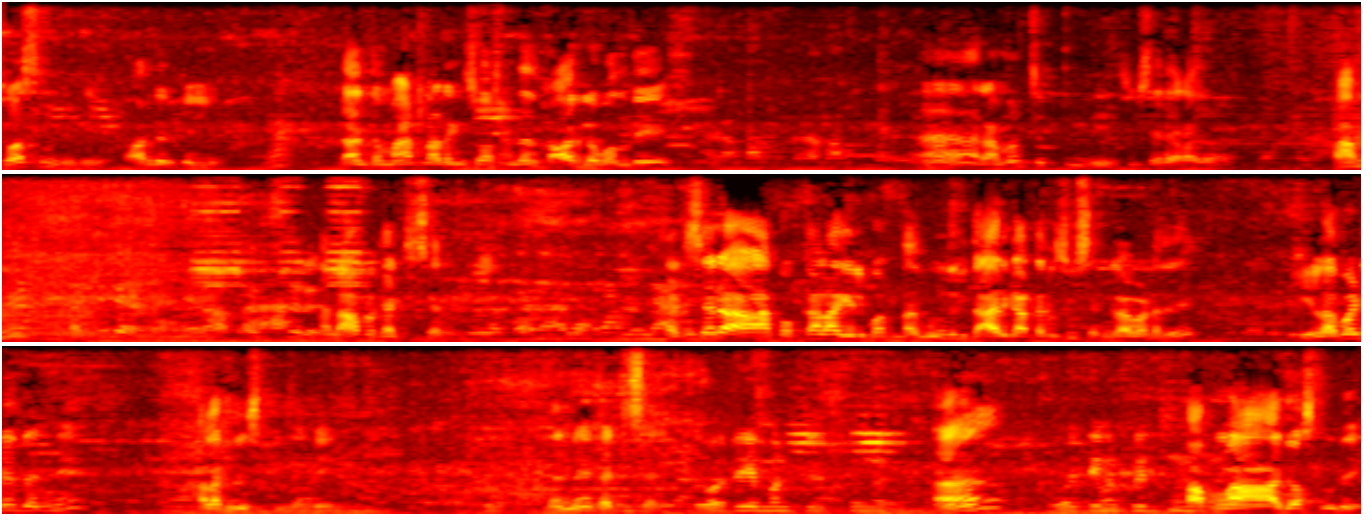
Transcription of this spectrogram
చూస్తుంది ఇది కారు దగ్గరికి వెళ్ళి. దాంతో మాట్లాడడానికి చూస్తుంది అది కారులో ఉంది. రమ్మని చెప్తుంది చూసారు ఎలాగో? ఆ లోపల కట్టేశారు కట్టేశారు ఆ కుక్క అలా వెళ్ళిపోతుంది ముందుకు దారికి అడ్డకు చూసారు నిలబడ్డది. నిలబడి దాన్ని అలకరిస్తుందండి. దాన్ని కట్టేశారు ఎవరు తీయమని పిలుస్తున్నారు? ఆ? ఎవరు తీయమని పిలుస్తున్నారు? పాపం అది వస్తుంది.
